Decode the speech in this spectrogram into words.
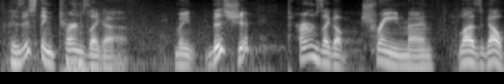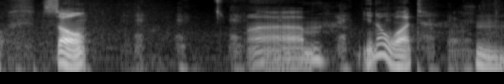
Because this thing turns like a... I mean, this ship turns like a train, man. Let's go. So, um, you know what? Hmm.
